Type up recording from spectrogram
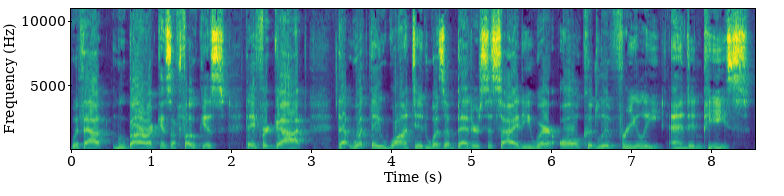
Without Mubarak as a focus, they forgot that what they wanted was a better society where all could live freely and in peace.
